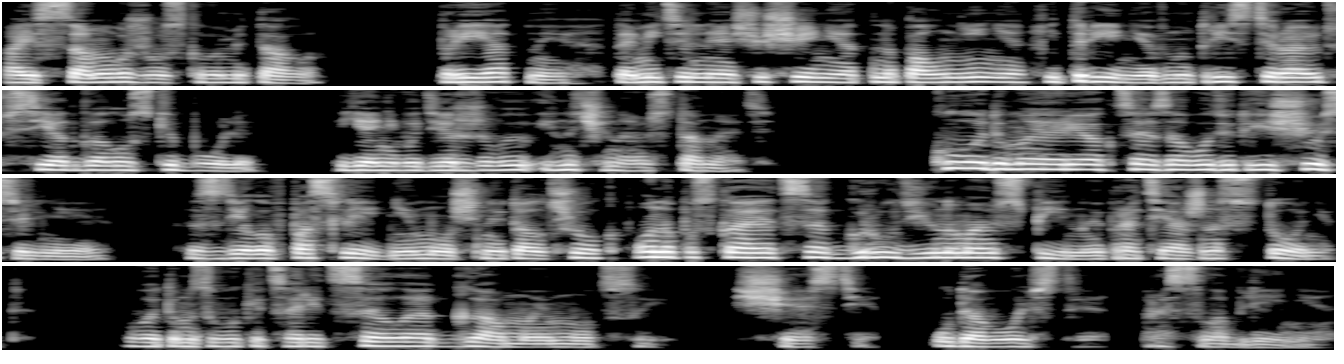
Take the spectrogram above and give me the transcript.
а из самого жесткого металла. Приятные, томительные ощущения от наполнения и трения внутри стирают все отголоски боли. Я не выдерживаю и начинаю стонать. Клойда моя реакция заводит еще сильнее. Сделав последний мощный толчок, он опускается грудью на мою спину и протяжно стонет. В этом звуке царит целая гамма эмоций: счастье, удовольствие, расслабление.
